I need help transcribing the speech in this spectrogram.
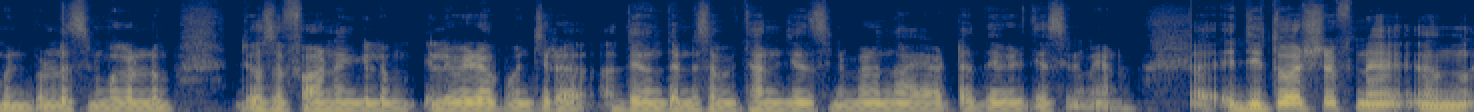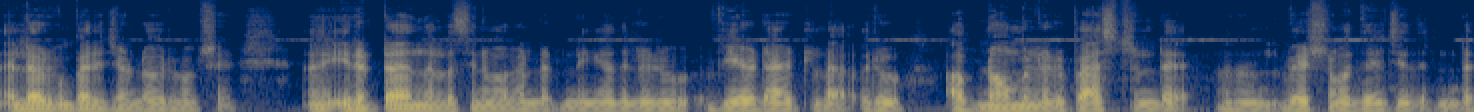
മുൻപുള്ള സിനിമകളിലും ജോസഫ് ആണെങ്കിലും ഇലവിഴ പുഞ്ചിറ അദ്ദേഹം തന്നെ സംവിധാനം ചെയ്ത സിനിമയാണ്. നായാട്ട് അദ്ദേഹം എഴുതിയ സിനിമയാണ്. ജിത്തു അഷ്റഫിനെ എല്ലാവർക്കും പരിചയമുണ്ടാവും ഒരു പക്ഷേ ഇരട്ട എന്നുള്ള സിനിമ കണ്ടിട്ടുണ്ടെങ്കിൽ അതിലൊരു വിയേർഡ് ആയിട്ടുള്ള ഒരു അബ്നോർമൽ ഒരു പാസ്റ്റിന്റെ വേഷം അദ്ദേഹം ചെയ്തിട്ടുണ്ട്.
